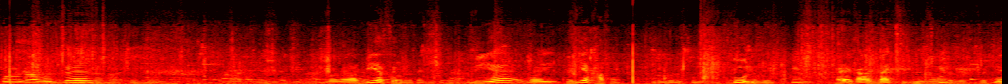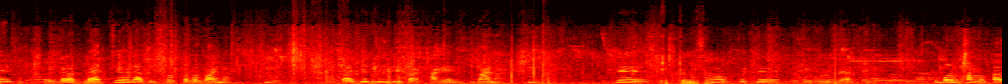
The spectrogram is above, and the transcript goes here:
গরুটা হচ্ছে বিয়ে ওই ইয়ে ফুল। যাচ্ছে ওই এত না। তাই যে দুই থাকে না। সে ভালো ভালো তার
